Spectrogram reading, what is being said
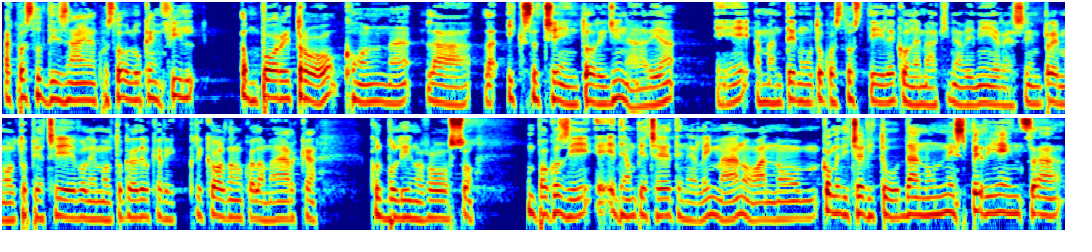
a questo design, a questo look and feel un po' retro con la, la X100 originaria e ha mantenuto questo stile con le macchine a venire, sempre molto piacevole, molto gradevole, che ricordano quella marca col bollino rosso. un po' così ed è un piacere tenerla in mano. Hanno, come dicevi tu, danno un'esperienza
